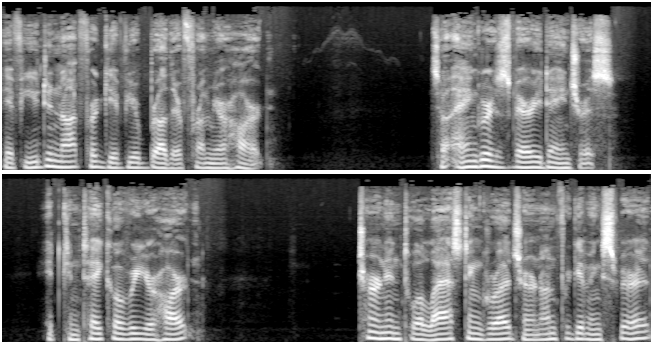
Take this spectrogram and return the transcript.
if you do not forgive your brother from your heart. So anger is very dangerous. It can take over your heart, turn into a lasting grudge or an unforgiving spirit,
